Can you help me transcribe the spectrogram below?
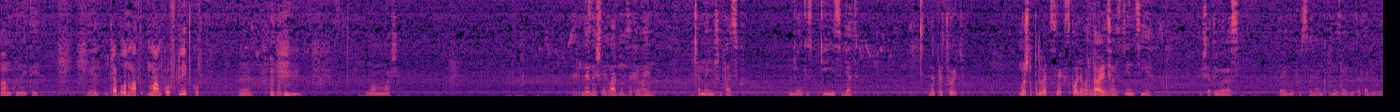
Мамку знайти. Треба було мат- мамку в клітку. Мама Так, не знайшли. Ладно, закриваємо. Почнемо на іншу пасіку. Бджолки спокійні, сидять. Не працюють. Можна подивитися, як з поля На вертаються. стінці є. Якщо ти його раз перейду по всіх рамках, не знайду, то так і буде.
